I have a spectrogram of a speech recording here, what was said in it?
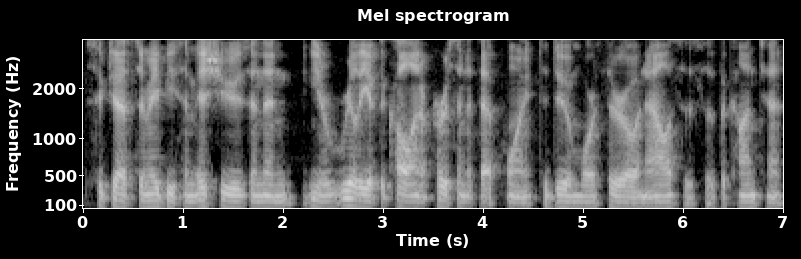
suggest there may be some issues. And then, you know, really have to call on a person at that point to do a more thorough analysis of the content.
